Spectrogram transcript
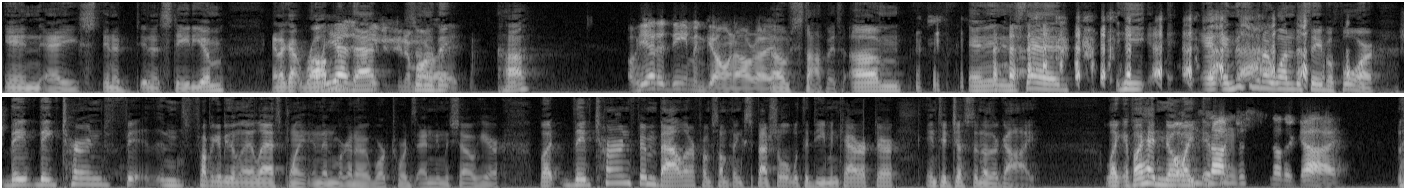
in a in a in a stadium, and I got robbed he of that. demon in him, so all that they- right. huh? Oh, he had a demon going, all right. Oh, stop it. Um, and instead, he and, and this is what I wanted to say before. They they've turned. Fi- and it's probably gonna be my last point, and then we're gonna work towards ending the show here. But they've turned Finn Balor from something special with the demon character into just another guy. Like if I had no he's idea not mm. just another guy.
